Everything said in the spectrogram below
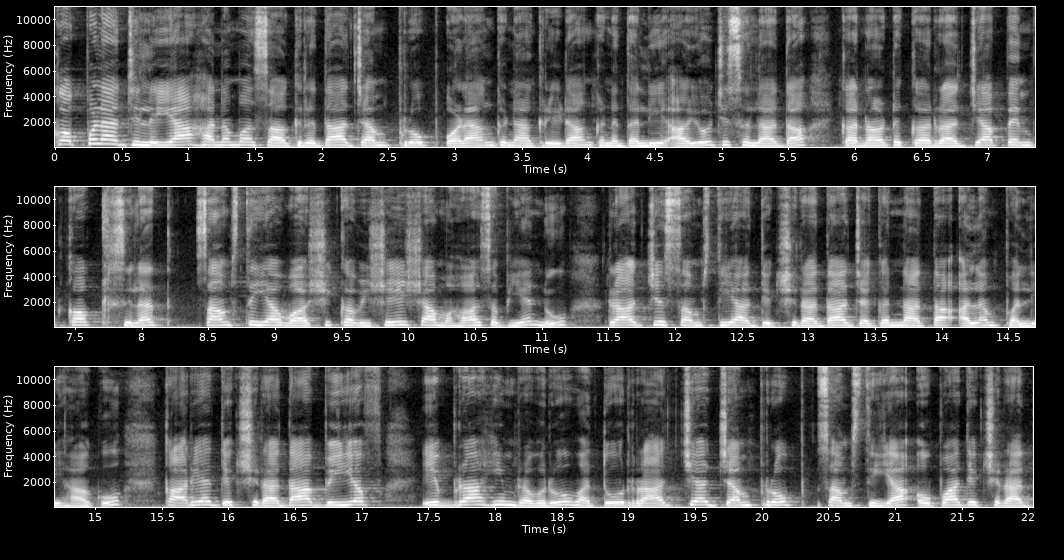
ಕೊಪ್ಪಳ ಜಿಲ್ಲೆಯ ಹನಮಸಾಗರದ ಜಂಪ್ ರೋಪ್ ಒಳಾಂಗಣ ಕ್ರೀಡಾಂಗಣದಲ್ಲಿ ಆಯೋಜಿಸಲಾದ ಕರ್ನಾಟಕ ರಾಜ್ಯ ಪೆಮ್ಕಾಕ್ ಸಿಲತ್ ಸಂಸ್ಥೆಯ ವಾರ್ಷಿಕ ವಿಶೇಷ ಮಹಾಸಭೆಯನ್ನು ರಾಜ್ಯ ಸಂಸ್ಥೆಯ ಅಧ್ಯಕ್ಷರಾದ ಜಗನ್ನಾಥ ಅಲಂಪಲ್ಲಿ ಹಾಗೂ ಕಾರ್ಯಾಧ್ಯಕ್ಷರಾದ ಬಿಎಫ್ ಇಬ್ರಾಹಿಂ ರವರು ಮತ್ತು ರಾಜ್ಯ ಜಂಪ್ ರೋಪ್ ಸಂಸ್ಥೆಯ ಉಪಾಧ್ಯಕ್ಷರಾದ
